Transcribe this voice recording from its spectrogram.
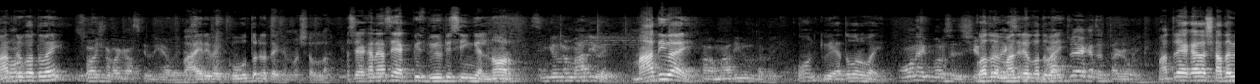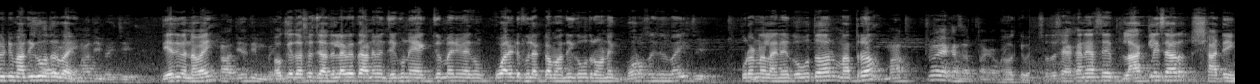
মাত্র কত ভাই? ছয়শো টাকা আজকে লিগা ভাই। বাইরে ভাই কবুতরটা দেখেন মাশাআল্লাহ। আচ্ছা এখানে আছে এক পিস বিউটি সিঙ্গেল নর। সিঙ্গেলটা মাদি ভাই? মাদি ভাই? হ্যাঁ মাদি কবুতর ভাই। কোন কি এত বড় ভাই? অনেক বড় সাইজ কত মাদিরা কত ভাই? মাত্র এক হাজার টাকা ভাই। মাত্র এক হাজার সাদা বিউটি মাদি কবুতর ভাই? মাদি ভাই জি। দিয়ে দিবেন না ভাই? হ্যাঁ দিয়ে দিন ভাই। ওকে দর্শক যাদের লাগবে তারা নেবেন যে কোনো একজন মানে একদম কোয়ালিটি ফুল একটা মাদি কবুতর অনেক বড় সাইজের ভাই। পুরানা লাইনের কবুতর মাত্র? মাত্র এক হাজার টাকা ওকে তো এখানে আছে ব্ল্যাকলেস আর শার্টিং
